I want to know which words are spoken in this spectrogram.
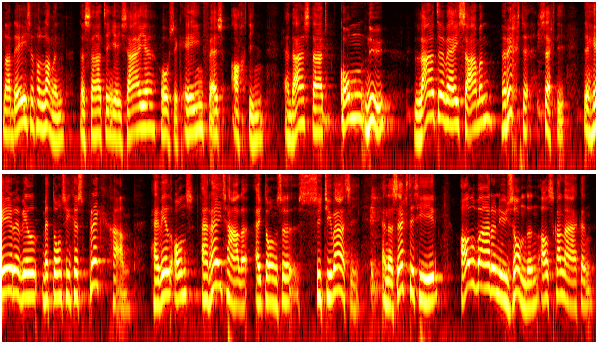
naar deze verlangen dat staat in Jesaja hoofdstuk 1 vers 18. En daar staat, kom nu, laten wij samen richten, zegt hij. De Heere wil met ons in gesprek gaan. Hij wil ons eruit halen uit onze situatie. En dan zegt het hier, al waren uw zonden als kalaken,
